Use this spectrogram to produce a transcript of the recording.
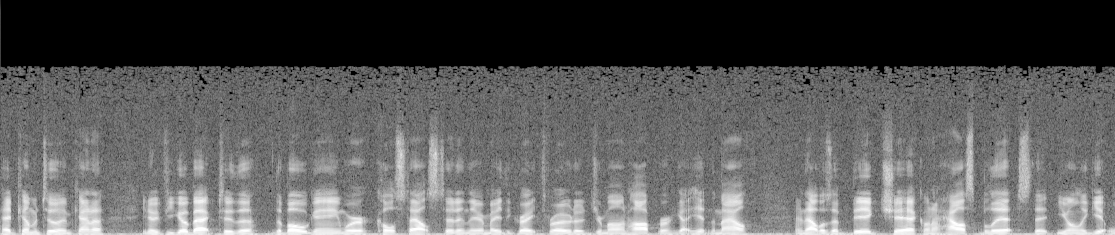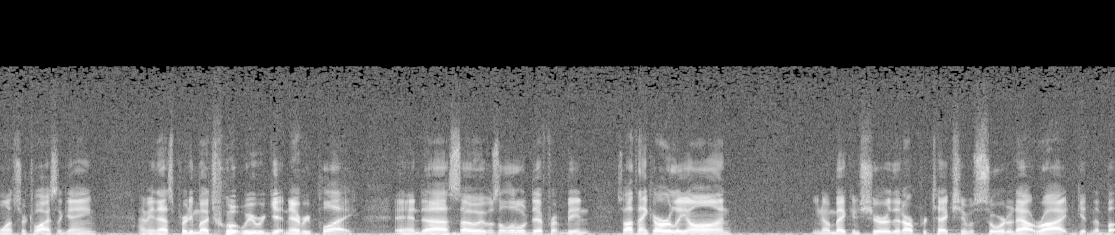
had coming to him. Kind of, you know, if you go back to the, the bowl game where Cole Stoudt stood in there and made the great throw to Germone Hopper and got hit in the mouth, and that was a big check on a house blitz that you only get once or twice a game. I mean, that's pretty much what we were getting every play. And uh, so it was a little different being. So I think early on, you know, making sure that our protection was sorted out right, getting the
